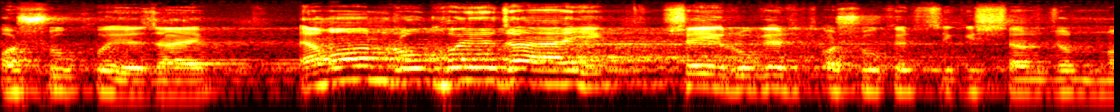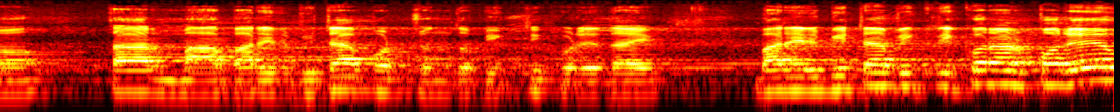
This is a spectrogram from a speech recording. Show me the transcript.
অসুখ হয়ে যায়। এমন রোগ হয়ে যায়, সেই রোগের অসুখের চিকিৎসার জন্য তার মা বাড়ির ভিটা পর্যন্ত বিক্রি করে দেয়। বাড়ির ভিটা বিক্রি করার পরেও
